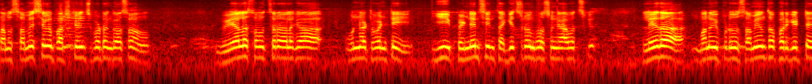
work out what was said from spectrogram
తమ సమస్యలను పరిష్కరించుకోవడం కోసం వేల సంవత్సరాలుగా ఉన్నటువంటి ఈ పెండెన్సీని తగ్గించడం కోసం కావచ్చు లేదా మనం ఇప్పుడు సమయంతో పరిగెట్టే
